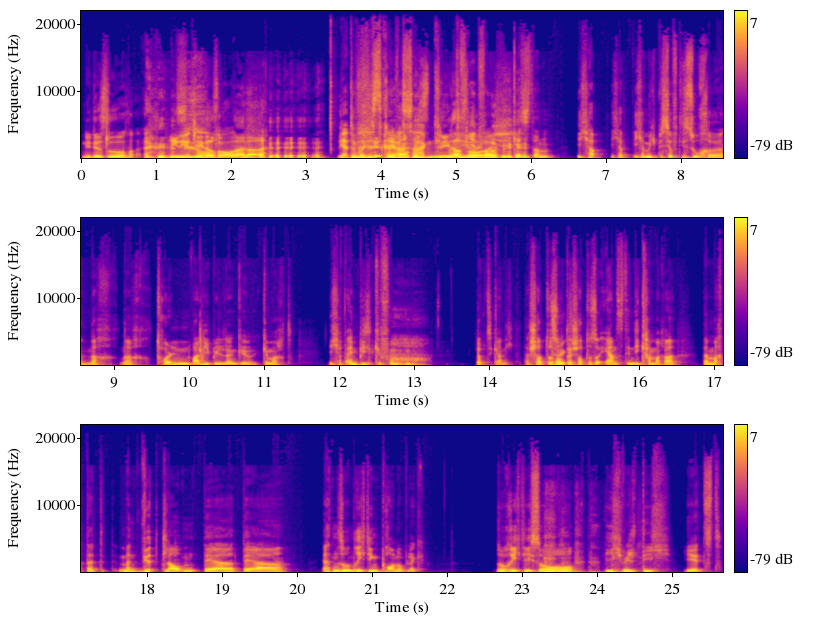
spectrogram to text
Niedersl. Niedersl. Niedersl, Alter. Ja, du wolltest gerade Ja, was sagen. mega Auf jeden. Fall, gestern, ich habe ich hab, ich hab mich ein bisschen auf die Suche nach, nach tollen Walli-Bildern ge gemacht. Ich habe ein Bild gefunden, glaubt sie gar nicht. Da schaut er so, da schaut er so ernst in die Kamera. Da macht er, man wird glauben, der, der, er hat einen so einen richtigen Pornoblick. So richtig so, ich will dich jetzt.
